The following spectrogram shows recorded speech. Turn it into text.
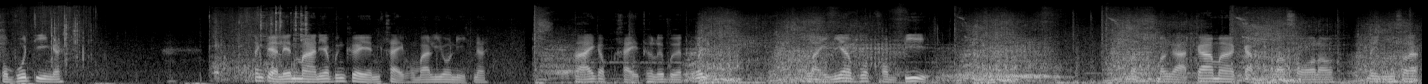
ผมพูดจริงนะ ตั้งแต่เล่นมาเนี่ยเพิ่งเคยเห็นไข่ของบาริโอนิกนะคล้ายกับไข่เทเลเบิร์ดเฮ้ยอะไรเนี่ยพวกคอมปี้มาบางอาจกล้ามากัดพาราซอเราไม่รู้ซะแล้ว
